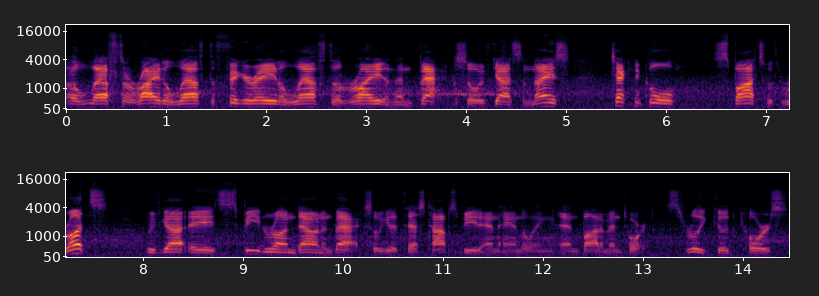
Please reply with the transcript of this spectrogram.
a left, a right, a left, a figure eight, a left, a right, and then back. So we've got some nice technical spots with ruts. We've got a speed run down and back, so we get to test top speed and handling and bottom end torque. It's a really good course.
